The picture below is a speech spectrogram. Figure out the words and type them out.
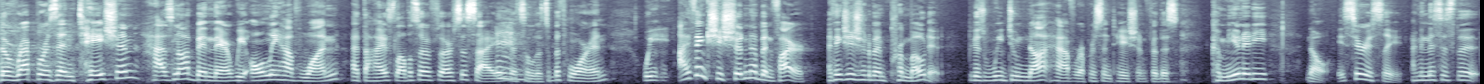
the representation has not been there. We only have one at the highest levels of our society. That's mm-hmm. Elizabeth Warren. We, I think she shouldn't have been fired. I think she should have been promoted because we do not have representation for this community. No, seriously. I mean, this is the.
